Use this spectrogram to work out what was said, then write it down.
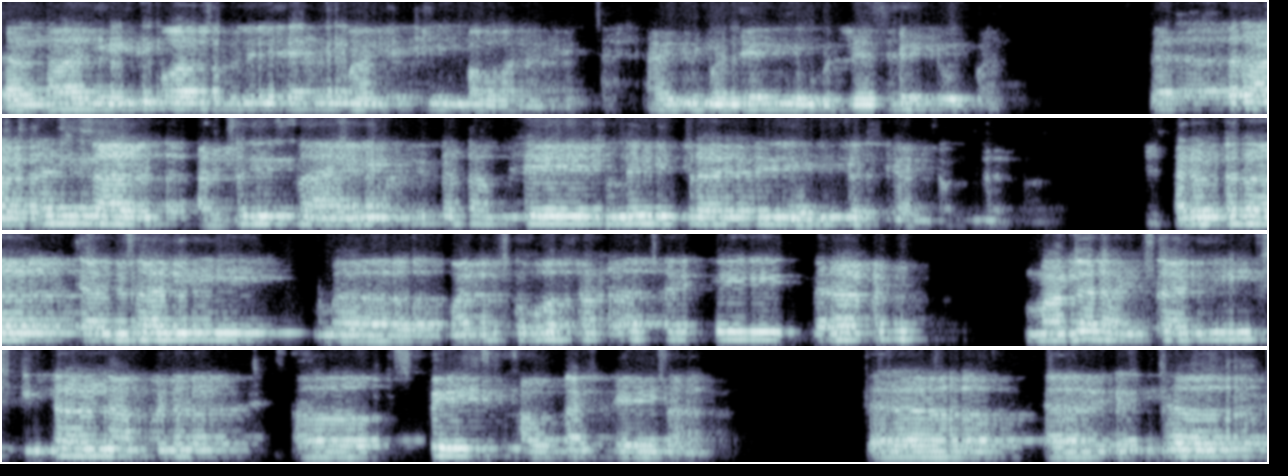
त्यांना नितीन पवार बोललेले आहेत आणि माझे तीन पवार आहेत. आणि मध्ये मी बोलण्यासाठी उभा तर अडचणीचा अडचणीच आहे. आता आमचे जुने मित्र आहेत ते नेहमीच असते अडचण करतात. खरं तर त्यांचा आणि अं, सोबत स्वभाव असं की जर आपण मागं राहायचं आणि इतरांना आपण स्पेस अवकाश द्यायचा तर अ, इथं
